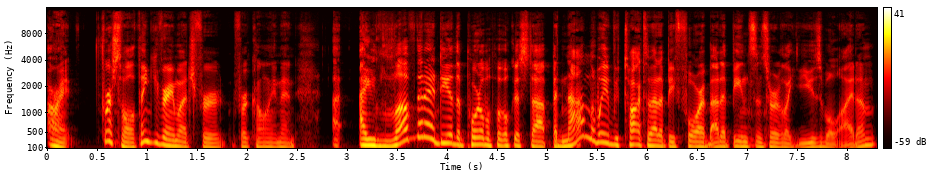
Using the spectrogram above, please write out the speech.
all right. First of all, thank you very much for for calling in. I, I love that idea of the portable Pokestop, but not in the way we've talked about it before, about it being some sort of like usable item.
